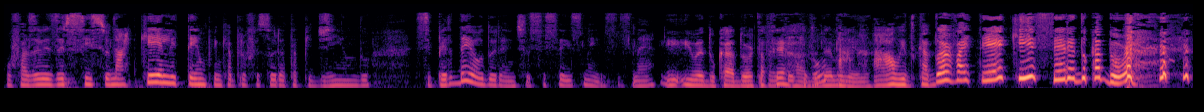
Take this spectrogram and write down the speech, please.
ou fazer o exercício naquele tempo em que a professora está pedindo. se perdeu durante esses seis meses, né? E, e o educador tá Vai que ferrado, né, menina? Ah, o educador vai ter que ser educador.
